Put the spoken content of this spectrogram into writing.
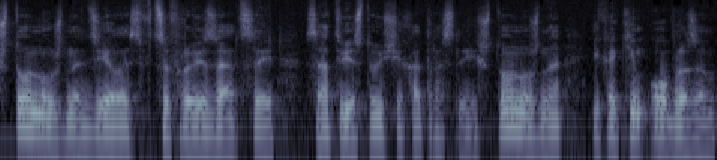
что нужно делать в цифровизации соответствующих отраслей, что нужно и каким образом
